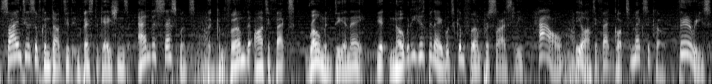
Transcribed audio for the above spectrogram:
scientists have conducted investigations and assessments that confirm the artifact's Roman DNA, yet nobody has been able to confirm precisely how the artifact got to Mexico. Theories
